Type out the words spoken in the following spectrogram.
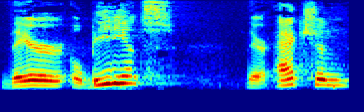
Their obedience, their action,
